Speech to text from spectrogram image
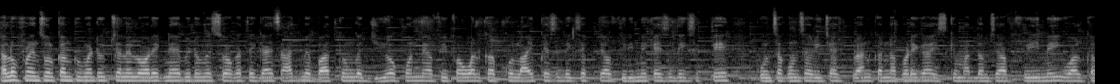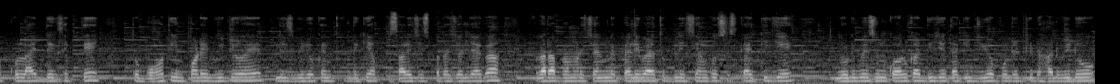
Hello friends welcome to my YouTube channel और एक नए वीडियो में स्वागत है। गाइस आज मैं बात करूँगा जियो फ़ोन में आप फीफा वर्ल्ड कप को लाइव कैसे देख सकते हैं और फ्री में कैसे देख सकते हैं। कौन सा कौन सा रिचार्ज प्लान करना पड़ेगा, इसके माध्यम से आप फ्री में ही वर्ल्ड कप को लाइव देख सकते हैं। तो बहुत ही इंपॉर्टेंट वीडियो है। प्लीज़ वीडियो के अंत देखिए, आपको सारी चीज़ पता चल जाएगा। अगर आप हमारे चैनल में पहली बार तो प्लीज़ चैनल को सब्सक्राइब कीजिए। नोटिफिकेशन कॉल कर दीजिए ताकि जियो प्रोटेक्टेड हर वीडियो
